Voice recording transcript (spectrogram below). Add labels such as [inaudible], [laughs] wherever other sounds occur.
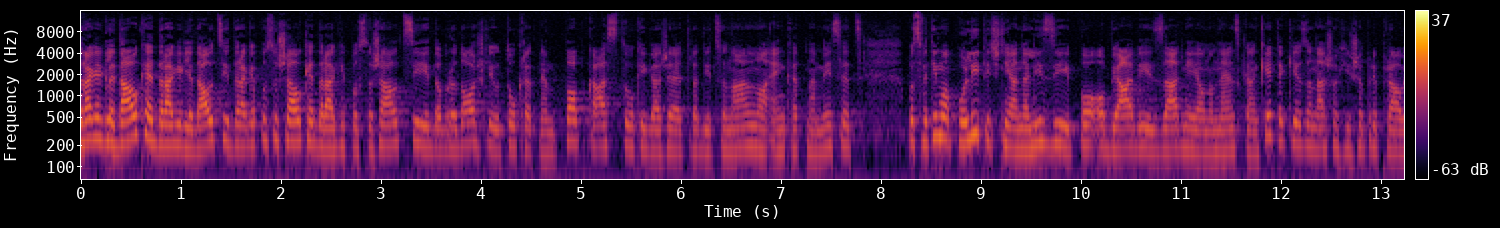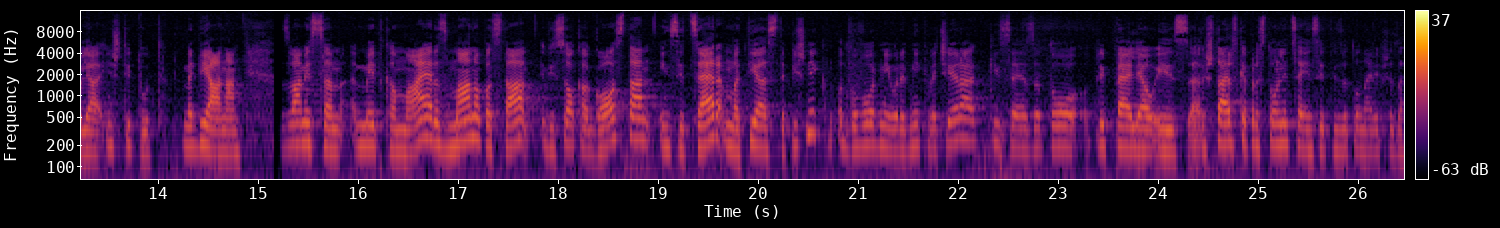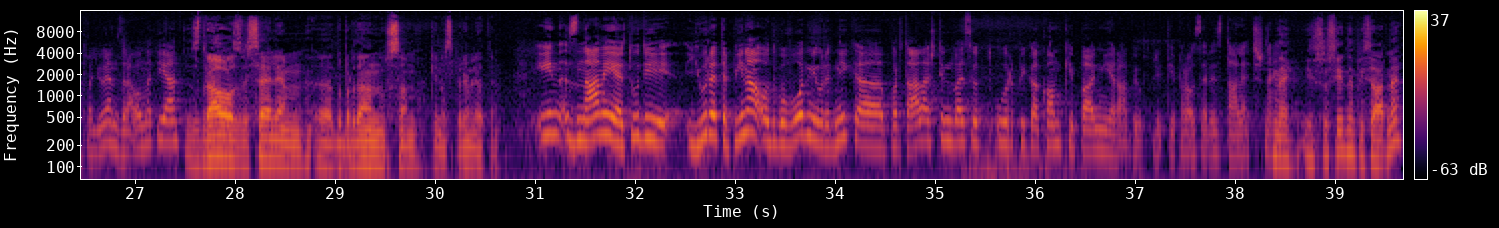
Drage gledalke, dragi gledalci, drage poslušalke, dragi poslušalci, dobrodošli v tokratnem popkastu, ki ga že tradicionalno enkrat na mesec posvetimo politični analizi po objavi zadnje javnomnenjske ankete, ki jo za našo hišo pripravlja inštitut Medijana. Z vami sem Medka Majer, z mano pa sta visoka gosta in sicer Matija Stepišnik, odgovorni urednik večera, ki se je zato pripeljal iz eh, Štajerske prestolnice in se ti zato najlepše zahvaljujem. Zdravo, Matija. Zdravo, z veseljem, eh, dobrodan vsem, ki nas spremljate. In z nami je tudi Jure Tepina, odgovorni urednik eh, portala 24ur.com, ki pa ni rabil priti prav zares daleč. Ne, ne iz sosedne pisarne.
